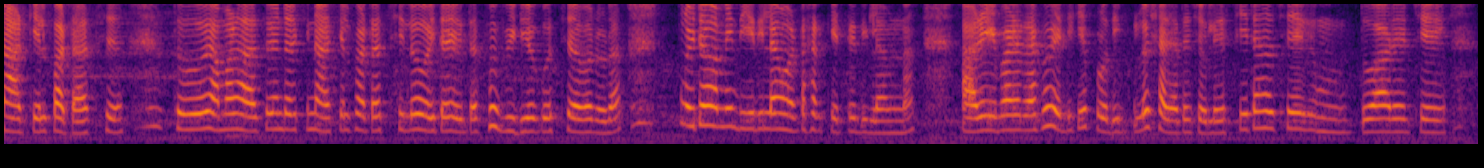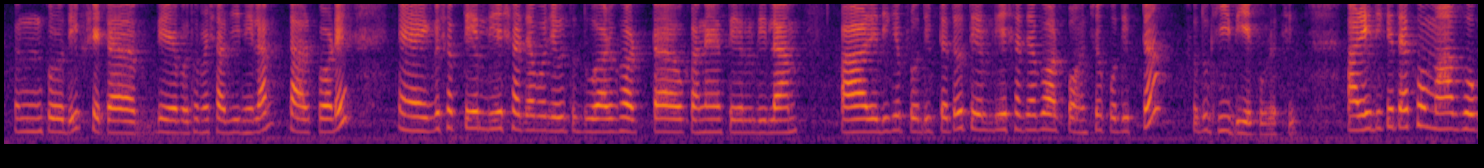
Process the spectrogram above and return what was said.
নারকেল ফাটাচ্ছে। তো আমার হাজব্যান্ড আর কি নারকেল ফাটাচ্ছিল, ওইটাই দেখো ভিডিও করছে আবার ওরা। ওইটাও আমি দিয়ে দিলাম, ওটা আর কেটে দিলাম না। আর এবারে দেখো এদিকে প্রদীপগুলো সাজাতে চলে এসেছি। এটা হচ্ছে দুয়ারের যে প্রদীপ, সেটা দিয়ে প্রথমে সাজিয়ে নিলাম। তারপরে এগুলো সব তেল দিয়ে সাজাবো, যেহেতু দুয়ার ঘরটা, ওখানে তেল দিলাম। আর এদিকে প্রদীপটাতেও তেল দিয়ে সাজাবো, আর পঞ্চ প্রদীপটা শুধু ঘি দিয়ে করেছি। আর এদিকে দেখো মা ভোগ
